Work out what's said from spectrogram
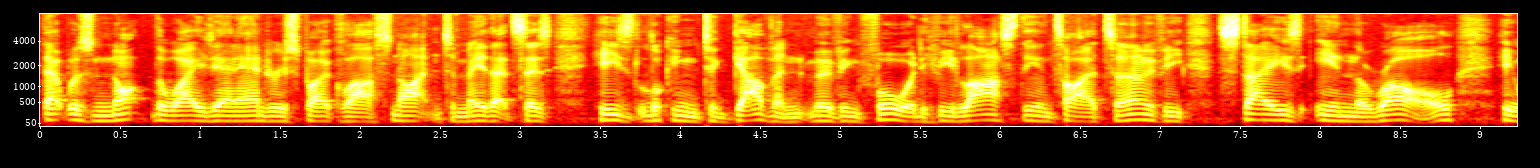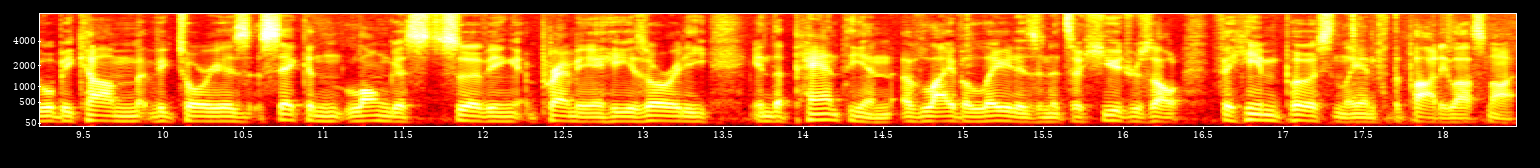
That was not the way Dan Andrews spoke last night. And to me, that says he's looking to govern moving forward. If he lasts the entire term, if he stays in the role, he will become Victoria's second longest serving Premier. He is already in the pantheon of Labor leaders, and it's a huge result for him personally and for the party last night.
